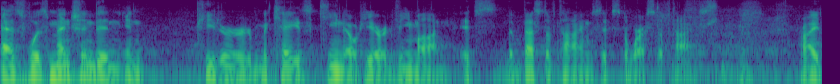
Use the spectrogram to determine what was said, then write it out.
as was mentioned in, in Peter McKay's keynote here at VeeamON, it's the best of times, it's the worst of times, right?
